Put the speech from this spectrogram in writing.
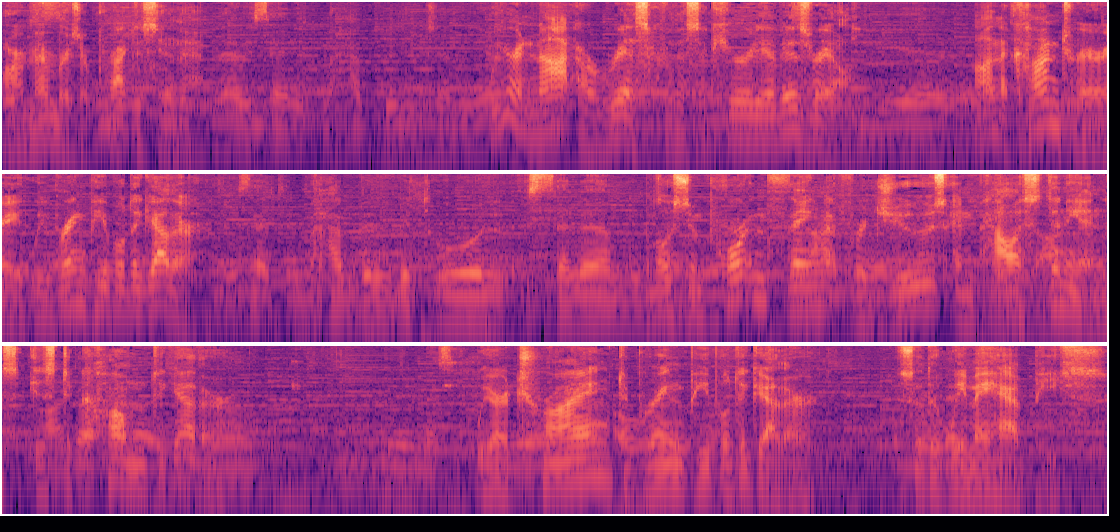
Our members are practicing that. We are not a risk for the security of Israel. On the contrary, we bring people together. The most important thing for Jews and Palestinians is to come together. We are trying to bring people together so that we may have peace.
